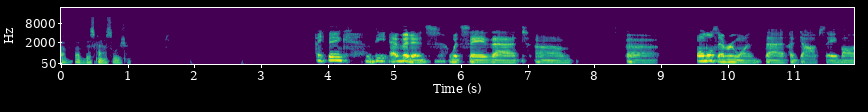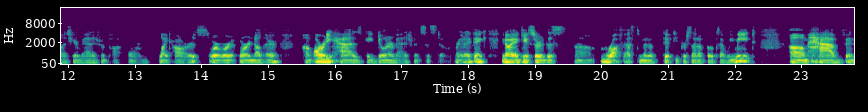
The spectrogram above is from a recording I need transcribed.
of, of this kind of solution. I think the evidence would say that um, uh, almost everyone that adopts a volunteer management platform like ours or or, or another um, already has a donor management system right? I think you know i gave sort of this uh, rough estimate of 50% of folks that we meet um, have and,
